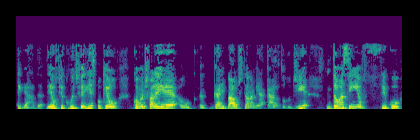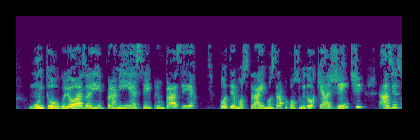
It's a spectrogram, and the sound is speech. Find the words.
obrigada. Eu fico muito feliz porque, eu, como eu te falei, é, o Garibaldi está na minha casa todo dia. Então, assim, eu fico muito orgulhosa e para mim é sempre um prazer poder mostrar e mostrar para o consumidor que a gente, às vezes,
